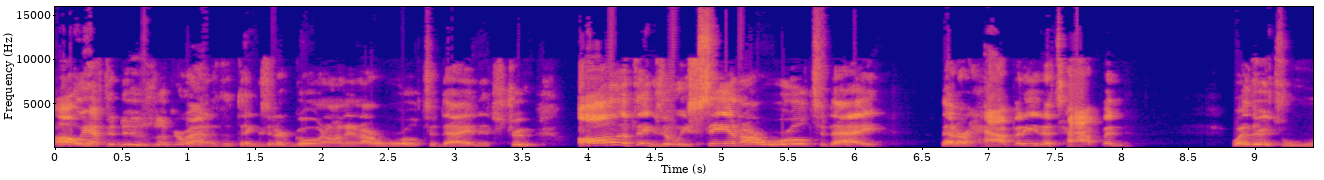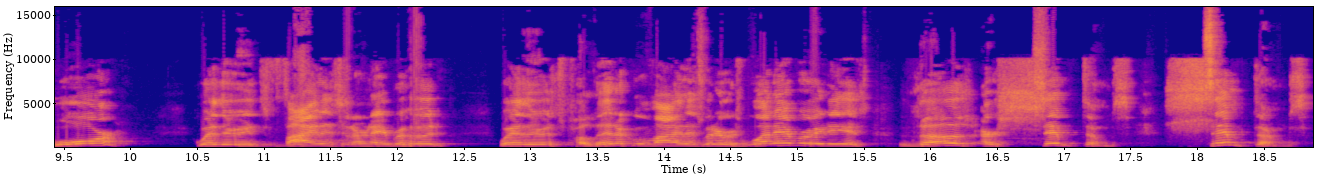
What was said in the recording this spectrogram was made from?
All we have to do is look around at the things that are going on in our world today, and it's true. All the things that we see in our world today that are happening, that's happened, whether it's war, whether it's violence in our neighborhood, whether it's political violence, whatever whatever it is, those are symptoms, symptoms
